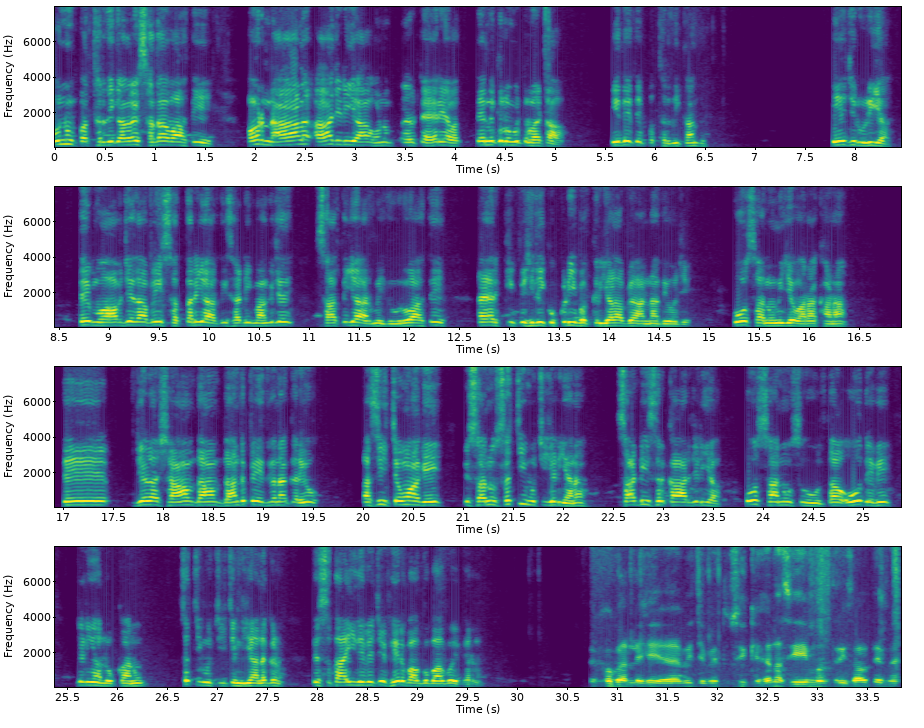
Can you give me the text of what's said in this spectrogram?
ਉਹਨੂੰ ਪੱਥਰ ਦੀ ਕਹਿੰਦੇ ਸਦਾ ਵਾਸਤੇ। ਔਰ ਨਾਲ ਆ ਜਿਹੜੀ ਆ ਹੁਣ ਅ, ਟਹਿਰਿਆ 3 ਕਿਲੋਮੀਟਰ ਵਾਟਾ ਇਹਦੇ ਤੇ ਪੱਥਰ ਦੀ ਕੰਧ। ਇਹ ਜ਼ਰੂਰੀ ਆ। ਤੇ ਮੁਆਵਜ਼ੇ ਦਾ ਵੀ 70000 ਦੀ ਸਾਡੀ ਮੰਗ ਜੇ 7000 ਮਜ਼ਦੂਰ ਵਾਸਤੇ ਐਰ ਕੀ ਪਿਛਲੀ ਕੁੱਕੜੀ ਬੱਕਰੀ ਵਾਲਾ ਬਿਆਨ ਨਾ ਦਿਓ ਜੇ। ਉਹ ਸਾਨੂੰ ਨਹੀਂ ਜਵਾਰਾ ਖਾਣਾ। ਤੇ ਜਿਹੜਾ ਸ਼ਾਮ ਦਾਮ ਦੰਦ ਭੇਦ ਨਾ ਕਰਿਓ ਅਸੀਂ ਚਾਹਾਂਗੇ ਕਿ ਸਾਨੂੰ ਸੱਚੀ ਮੁੱਚੀ ਜਿਹੜੀਆਂ ਨਾ ਸਾਡੀ ਸਰਕਾਰ ਜਿਹੜੀ ਆ ਉਹ ਸਾਨੂੰ ਸਹੂਲਤਾਂ ਉਹ ਦੇਵੇ ਜਿਹੜੀਆਂ ਲੋਕਾਂ ਨੂੰ ਸੱਚੀ ਮੁੱਚੀ ਚੰਗੀਆਂ ਲੱਗਣ ਤੇ 27 ਦੇ ਵਿੱਚ ਫਿਰ ਬਾਗੋ ਬਾਗ ਹੋਏ ਫਿਰਨ। ਦੇਖੋ ਗੱਲ ਇਹ ਹੈ ਵੀ ਜਿਵੇਂ ਤੁਸੀਂ ਕਿਹਾ ਨਾ ਸੀ, ਮੰਤਰੀ ਸਾਹਿਬ ਤੇ ਮੈਂ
